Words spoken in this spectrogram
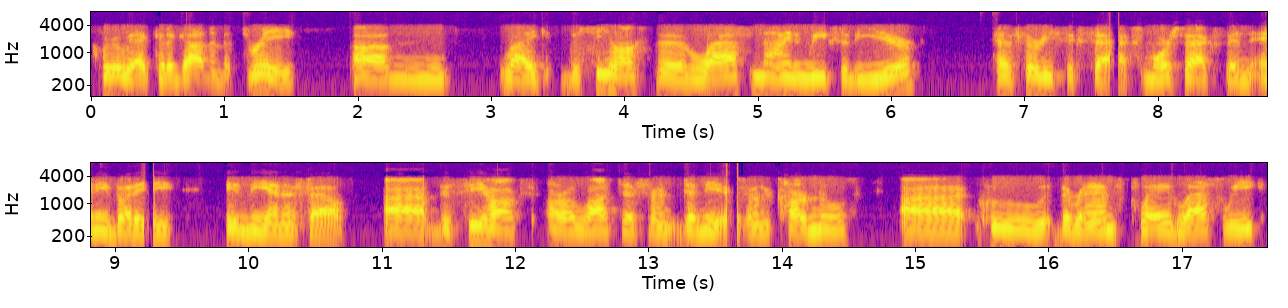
clearly I could have gotten them at three. Um, like the Seahawks, the last nine weeks of the year have 36 sacks, more sacks than anybody in the NFL. Uh, the Seahawks are a lot different than the Arizona Cardinals, uh, who the Rams played last week,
